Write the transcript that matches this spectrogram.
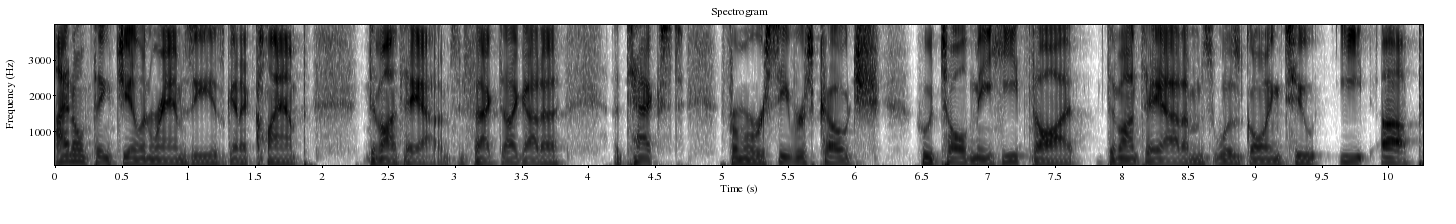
I don't think Jalen Ramsey is going to clamp Davante Adams. In fact, I got a, a text from a receivers coach who told me he thought Davante Adams was going to eat up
